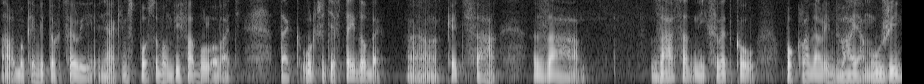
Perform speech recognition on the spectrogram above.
alebo keby to chceli nejakým spôsobom vyfabulovať, tak určite v tej dobe, keď sa za zásadných svetkov pokladali dvaja muži,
